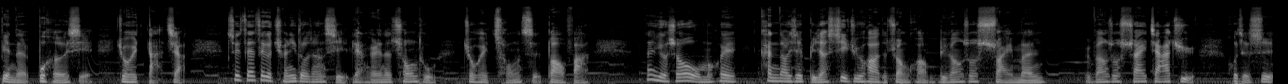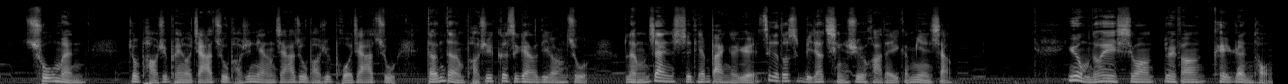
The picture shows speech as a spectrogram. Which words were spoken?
变得不和谐，就会打架。所以在这个权力斗争期，两个人的冲突就会从此爆发。那有时候我们会看到一些比较戏剧化的状况，比方说甩门，比方说摔家具，或者是出门就跑去朋友家住，跑去娘家住，跑去婆家住，等等，跑去各式各样的地方住，冷战十天半个月，这个都是比较情绪化的一个面相。因为我们都会希望对方可以认同。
